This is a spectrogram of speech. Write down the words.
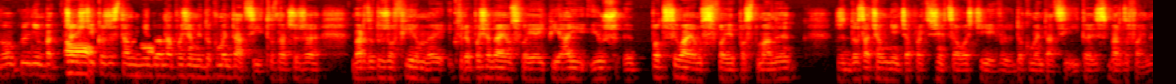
No ogólnie ba- częściej korzystam z niego na poziomie dokumentacji. To znaczy, że bardzo dużo firm, y, które posiadają swoje API, już y, podsyłają swoje postmany że do zaciągnięcia praktycznie w całości jej w dokumentacji i to jest bardzo fajne.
